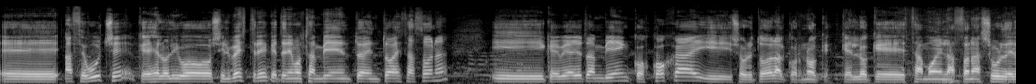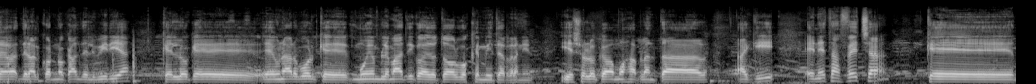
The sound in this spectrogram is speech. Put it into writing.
eh, acebuche, que es el olivo silvestre, que tenemos también en toda esta zona, y que vea yo también coscoja y sobre todo el alcornoque, que es lo que estamos en la zona sur del alcornocal del Viria, que es lo que es un árbol que es muy emblemático de todo el bosque mediterráneo. Y eso es lo que vamos a plantar aquí en esta fecha que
